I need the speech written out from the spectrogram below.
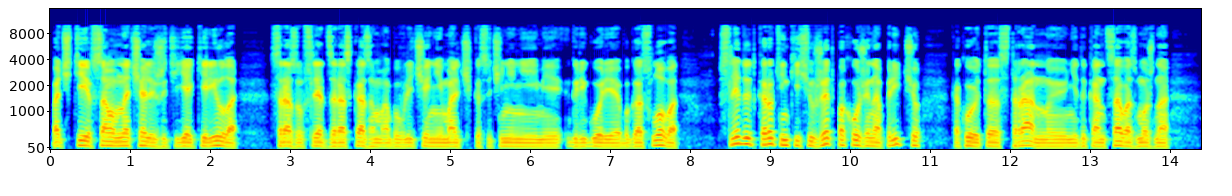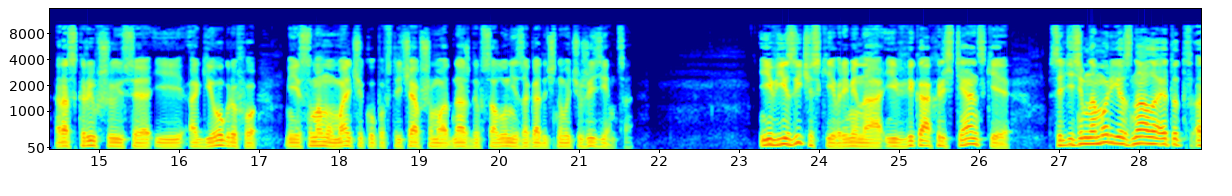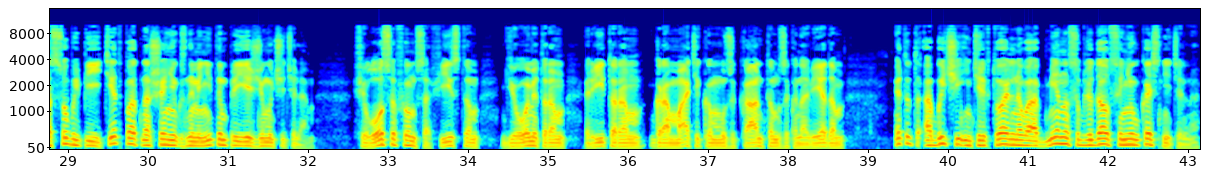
Почти в самом начале жития Кирилла, сразу вслед за рассказом об увлечении мальчика сочинениями Григория Богослова, следует коротенький сюжет, похожий на притчу, какую-то странную, не до конца, возможно, раскрывшуюся и агеографу, и самому мальчику, повстречавшему однажды в салуне загадочного чужеземца. И в языческие времена, и в века христианские Средиземноморье знало этот особый пиетет по отношению к знаменитым приезжим учителям – философам, софистам, геометрам, риторам, грамматикам, музыкантам, законоведам. Этот обычай интеллектуального обмена соблюдался неукоснительно.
